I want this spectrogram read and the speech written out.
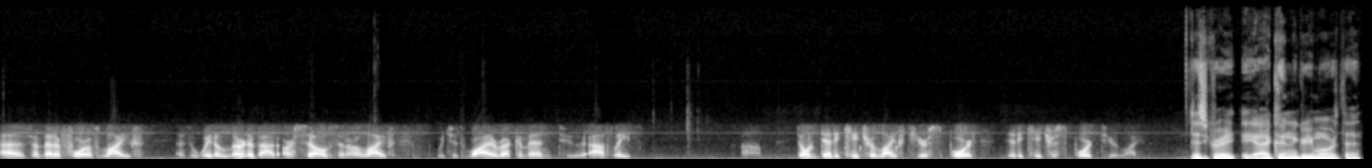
as a metaphor of life, as a way to learn about ourselves and our life, which is why I recommend to athletes um, don't dedicate your life to your sport, dedicate your sport to your life. That's great. Yeah, I couldn't agree more with that.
